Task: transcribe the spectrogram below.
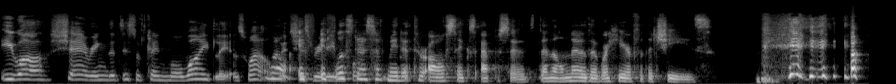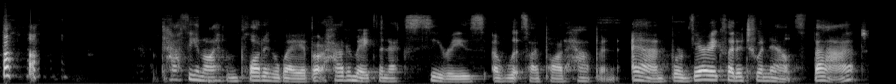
you are sharing the discipline more widely as well, Well, which is if, really if listeners have made it through all six episodes, then they'll know that we're here for the cheese. Kathy and I have been plotting away about how to make the next series of LitsciPod happen, and we're very excited to announce that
